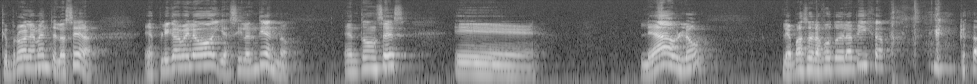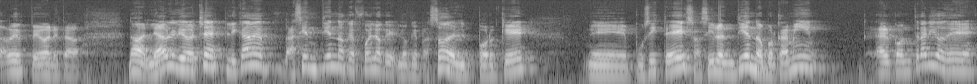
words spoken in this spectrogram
que probablemente lo sea. Explícamelo y así lo entiendo. Entonces, eh, le hablo le paso la foto de la pija. Cada vez peor estaba. No, le hablo y le digo, che, explícame, así entiendo qué fue lo que, lo que pasó, el por qué eh, pusiste eso, así lo entiendo, porque a mí, al contrario de,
